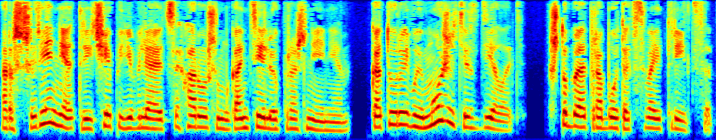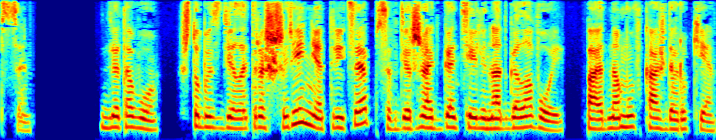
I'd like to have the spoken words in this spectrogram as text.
Расширение тричеп является хорошим гантель упражнением, которое вы можете сделать, чтобы отработать свои трицепсы. Для того, чтобы сделать расширение трицепсов держать гантели над головой, по одному в каждой руке.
